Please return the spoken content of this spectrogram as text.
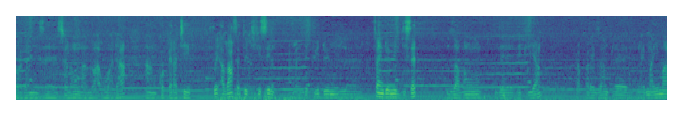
organisé selon la loi OADA en coopérative. Oui, avant c'était difficile, mais depuis 2000, fin 2017, nous avons des, clients. Par exemple, les Maïma,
